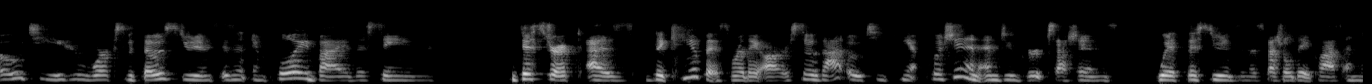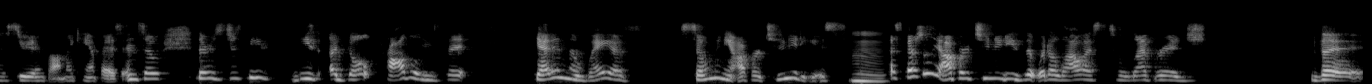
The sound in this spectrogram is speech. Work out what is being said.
ot who works with those students isn't employed by the same district as the campus where they are. So that OT can't push in and do group sessions with the students in the special day class and the students on the campus. And so there's just these these adult problems that get in the way of so many opportunities, mm. especially opportunities that would allow us to leverage the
